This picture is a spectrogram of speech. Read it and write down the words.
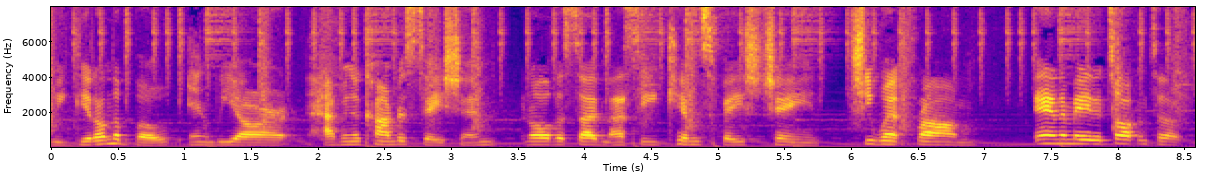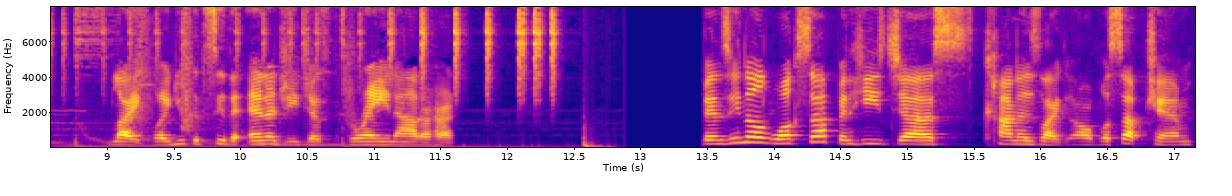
We get on the boat and we are having a conversation. And all of a sudden, I see Kim's face change. She went from animated talking to like, well, you could see the energy just drain out of her. Benzino walks up and he just kind of is like, oh, what's up, Kim?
